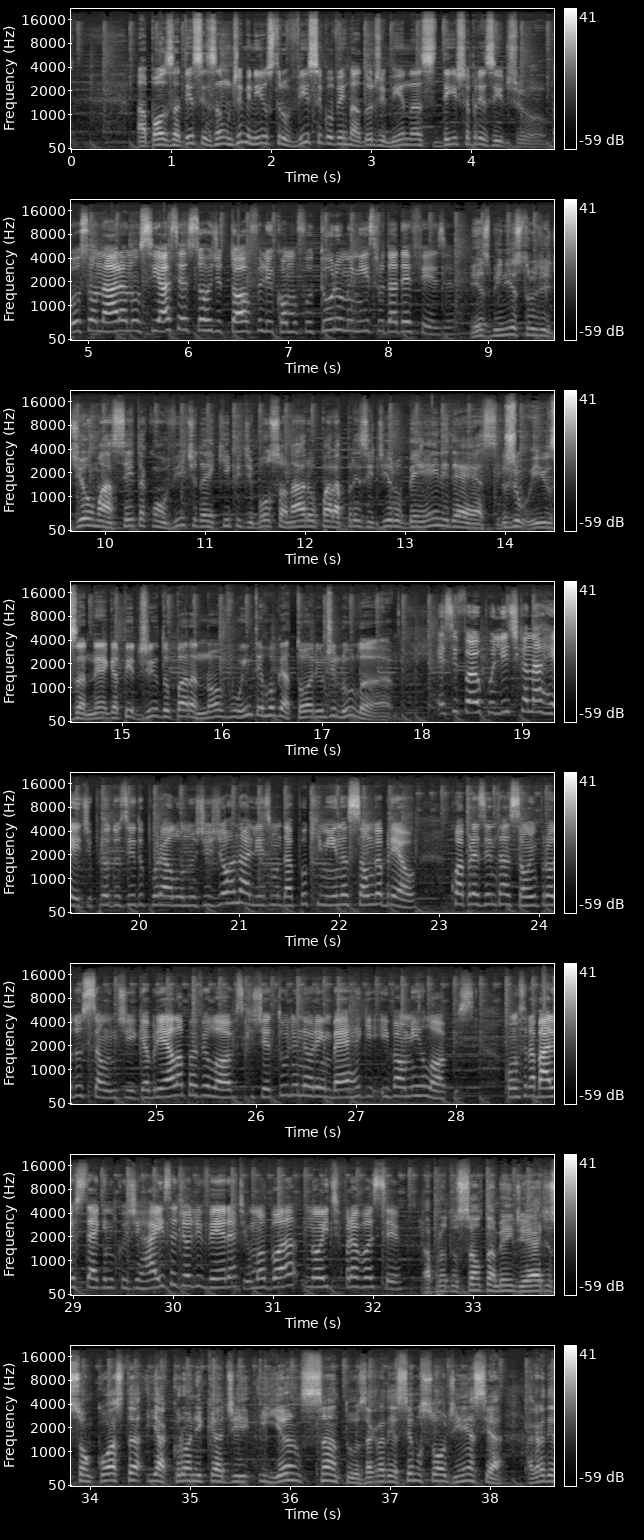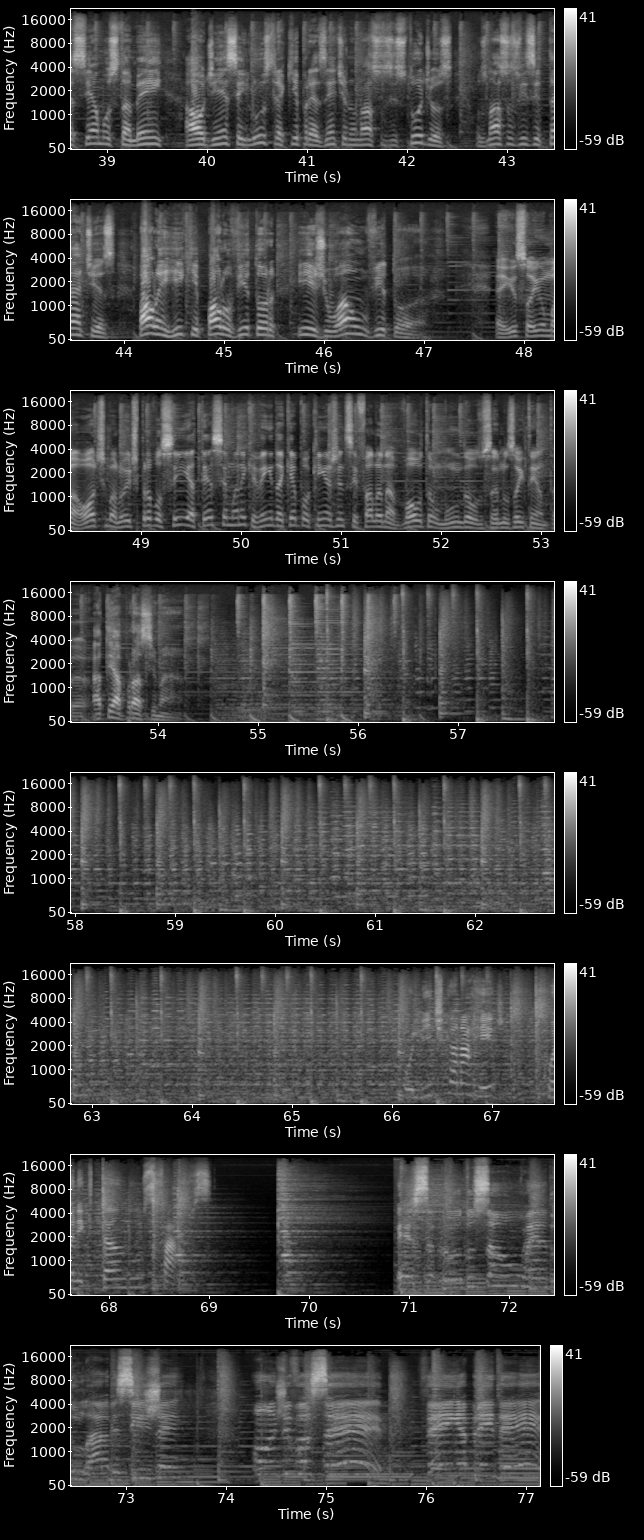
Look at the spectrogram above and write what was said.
Após a decisão de ministro, vice-governador de Minas deixa presídio. Bolsonaro anuncia assessor de Toffoli como futuro ministro da Defesa. Ex-ministro de Dilma aceita convite da equipe de Bolsonaro para presidir o BNDES. Juíza nega pedido para novo interrogatório de Lula. Esse foi o Política na Rede, produzido por alunos de jornalismo da PUC Minas São Gabriel, com apresentação e produção de Gabriela Pavlovski, Getúlio Nuremberg e Valmir Lopes com os trabalhos técnicos de Raíssa de Oliveira. Uma boa noite para você. A produção também de Edson Costa e a crônica de Ian Santos. Agradecemos sua audiência, agradecemos também a audiência ilustre aqui presente nos nossos estúdios, os nossos visitantes, Paulo Henrique, Paulo Vitor e João Vitor. É isso aí, uma ótima noite para você e até semana que vem. Daqui a pouquinho a gente se fala na Volta ao Mundo aos anos 80. Até a próxima. rede, conectando os fatos. Essa produção é do LabSG, onde você vem aprender.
